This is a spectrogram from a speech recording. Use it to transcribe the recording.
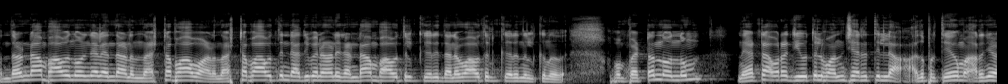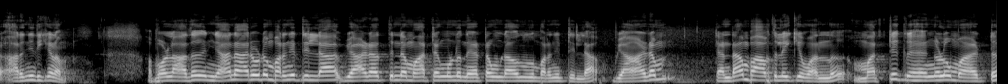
പന്ത്രണ്ടാം ഭാവം എന്ന് പറഞ്ഞാൽ എന്താണ്? നഷ്ടഭാവമാണ്. നഷ്ടഭാവത്തിന്റെ അധിപനാണ് രണ്ടാം ഭാവത്തിൽ കയറി ധനഭാവത്തിൽ കയറി നിൽക്കുന്നത്. അപ്പം പെട്ടെന്നൊന്നും നേട്ടം അവരുടെ ജീവിതത്തിൽ വന്നു ചേരത്തില്ല. അത് പ്രത്യേകം അറിഞ്ഞ് അറിഞ്ഞിരിക്കണം. അപ്പോൾ അത് ഞാൻ ആരോടും പറഞ്ഞിട്ടില്ല. വ്യാഴത്തിന്റെ മാറ്റം കൊണ്ട് നേട്ടം ഉണ്ടാകുന്നൊന്നും പറഞ്ഞിട്ടില്ല. വ്യാഴം രണ്ടാം ഭാവത്തിലേക്ക് വന്ന് മറ്റ് ഗ്രഹങ്ങളുമായിട്ട്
